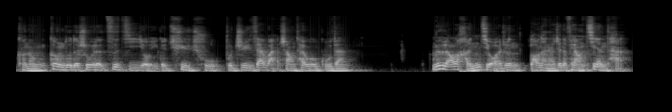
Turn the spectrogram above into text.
可能更多的是为了自己有一个去处，不至于在晚上太过孤单。我们又聊了很久啊，这个老奶奶真的非常健谈，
